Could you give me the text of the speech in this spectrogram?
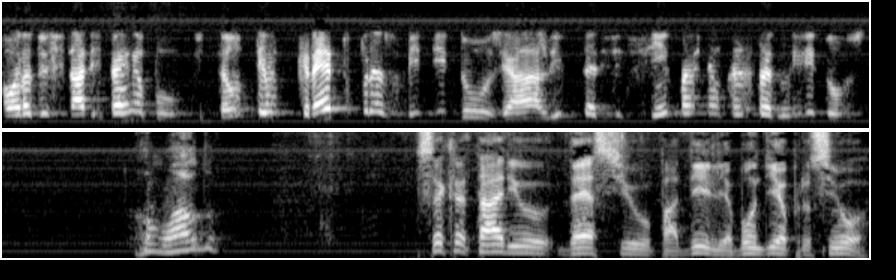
fora do Estado de Pernambuco. Então, tem um crédito presumido de 12%, a alíquota é de 25%, mas tem um crédito presumido de 12%. Romualdo? Secretário Décio Padilha, bom dia para o senhor.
